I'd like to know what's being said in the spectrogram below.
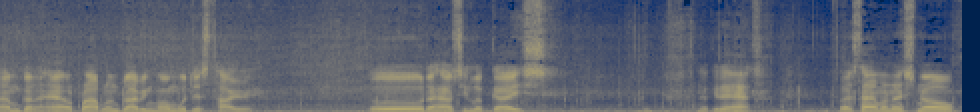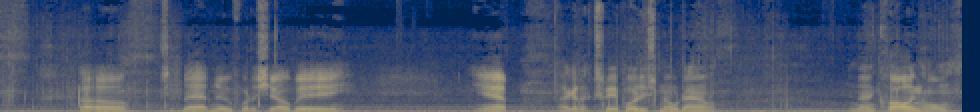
I'm gonna have a problem driving home with this tire. Oh, the how she look, guys. Look at that. First time on the snow. Uh-oh. It's bad news for the Shelby. Yep. I gotta scrape all this snow down. And then crawling home.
